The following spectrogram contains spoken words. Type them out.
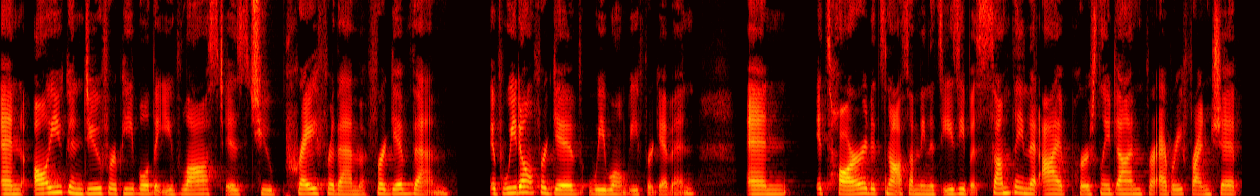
And all you can do for people that you've lost is to pray for them, forgive them. If we don't forgive, we won't be forgiven. And it's hard. It's not something that's easy, but something that I've personally done for every friendship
